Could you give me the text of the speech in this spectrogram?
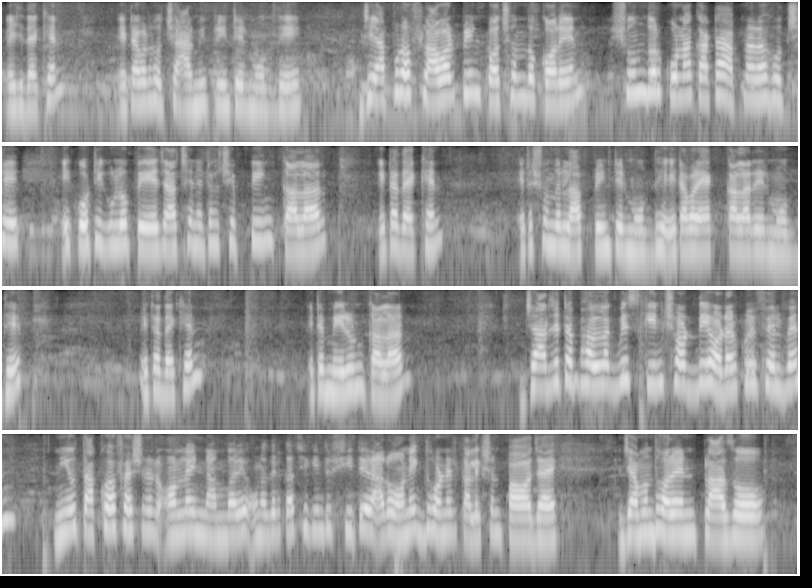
এই যে দেখেন, এটা আবার হচ্ছে আর্মি প্রিন্টের মধ্যে। যে আপুরা ফ্লাওয়ার প্রিন্ট পছন্দ করেন সুন্দর কোনা কাটা আপনারা হচ্ছে এই কোটিগুলো পেয়ে যাচ্ছেন। এটা হচ্ছে পিঙ্ক কালার এটা দেখেন, এটা সুন্দর লাভ প্রিন্টের মধ্যে, এটা আবার এক কালারের মধ্যে। এটা দেখেন, এটা মেরুন কালার যার যেটা ভালো লাগবে স্ক্রিনশট দিয়ে অর্ডার করে ফেলবেন। নিউ তাকুয়া ফ্যাশনের অনলাইন নাম্বারে ওনাদের কাছে কিন্তু শীতের আরও অনেক ধরনের কালেকশন পাওয়া যায়। যেমন ধরেন প্লাজো,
